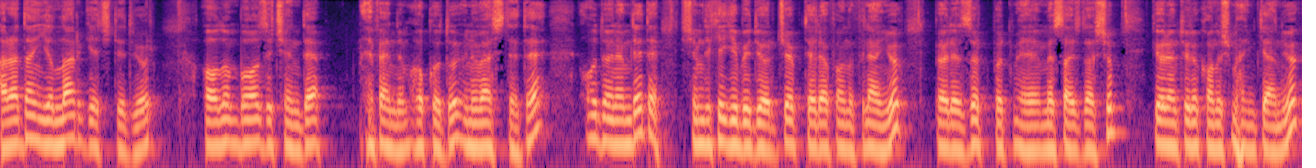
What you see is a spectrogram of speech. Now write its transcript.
Aradan yıllar geçti diyor. Oğlum Boğaz içinde efendim okudu üniversitede. O dönemde de şimdiki gibi diyor cep telefonu falan yok. Böyle zırt pırt e, mesajlaşıp görüntülü konuşma imkanı yok.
